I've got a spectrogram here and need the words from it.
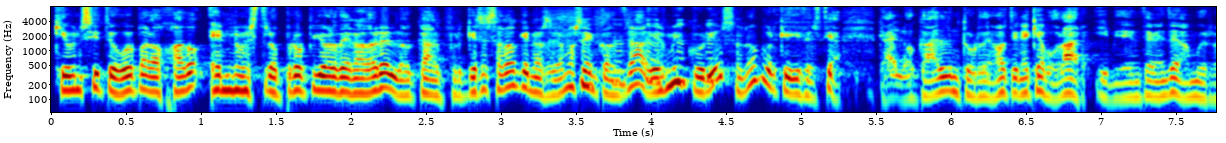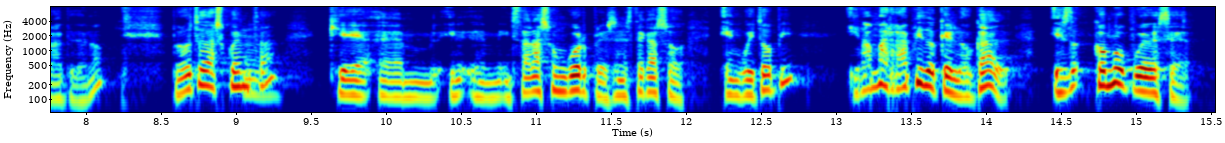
que un sitio web alojado en nuestro propio ordenador en local, porque eso es algo que nos hemos encontrado y es muy curioso, ¿no? Porque dices, hostia, el local en tu ordenador tiene que volar y evidentemente va muy rápido, ¿no? Pero luego te das cuenta mm. que em, em, instalas un WordPress, en este caso en Witopi, y va más rápido que el local. ¿Cómo puede ser?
